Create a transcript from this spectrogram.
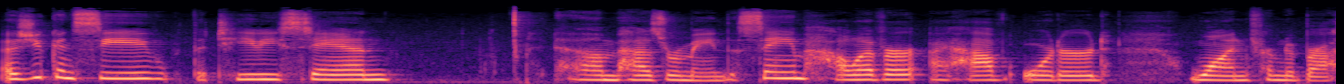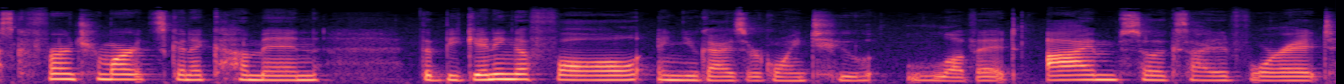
As you can see, the TV stand um, has remained the same. However, I have ordered one from Nebraska Furniture Mart. It's going to come in the beginning of fall, and you guys are going to love it. I'm so excited for it.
